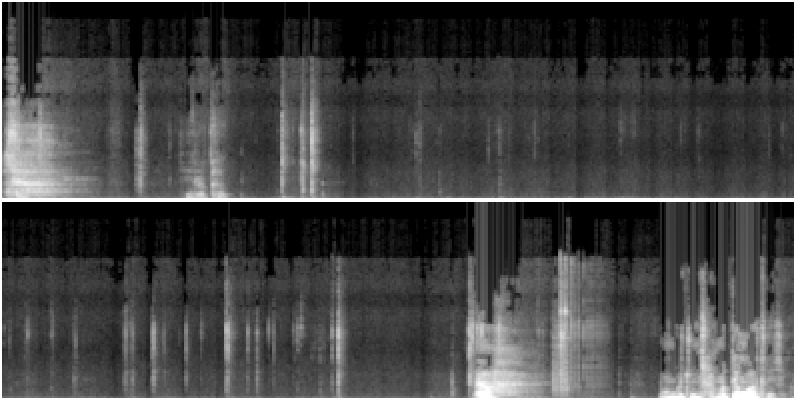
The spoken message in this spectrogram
자, 이렇게 아, 뭔가 좀 잘못된 것 같아요, 지금.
